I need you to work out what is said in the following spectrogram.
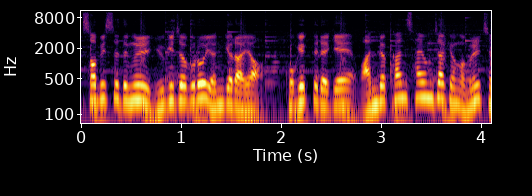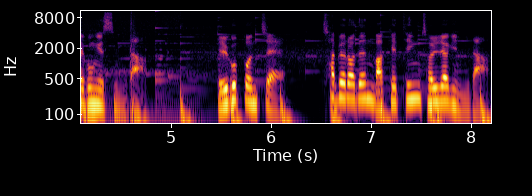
서비스 등을 유기적으로 연결하여 고객들에게 완벽한 사용자 경험을 제공했습니다. 일곱 번째, 차별화된 마케팅 전략입니다.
